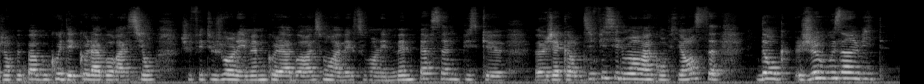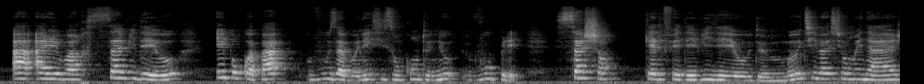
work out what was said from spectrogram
J'en fais pas beaucoup des collaborations. Je fais toujours les mêmes collaborations avec souvent les mêmes personnes puisque euh, j'accorde difficilement ma confiance. Donc je vous invite à aller voir sa vidéo et pourquoi pas vous abonner si son contenu vous plaît. Sachant qu'elle fait des vidéos de motivation ménage,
